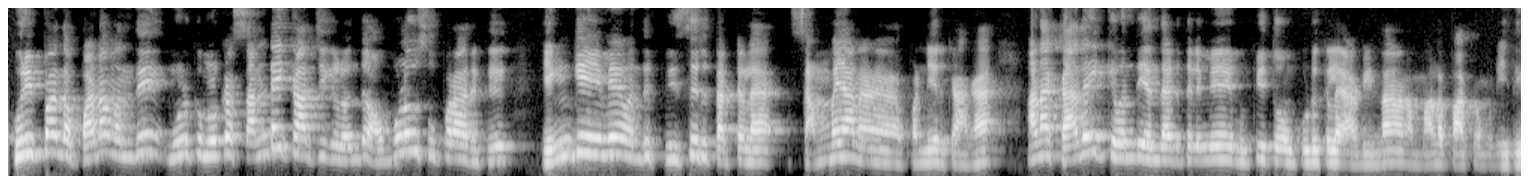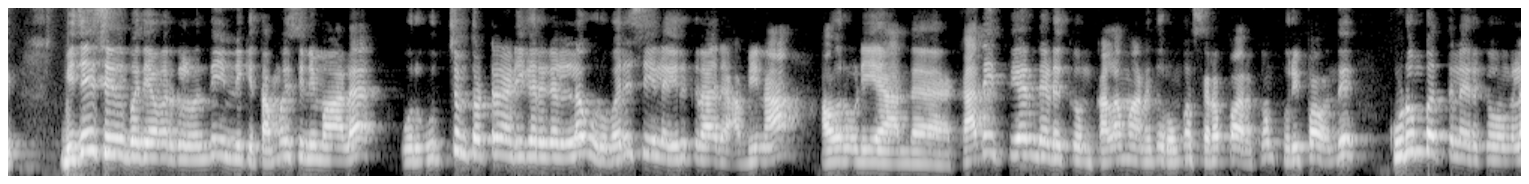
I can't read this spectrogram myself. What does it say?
குறிப்பாக அந்த படம் வந்து முழுக்க முழுக்க சண்டை காட்சிகள் வந்து அவ்வளோ சூப்பராக இருக்குது எங்கேயுமே வந்து பிசிறு தட்டலை. செம்மையாக ந- பண்ணியிருக்காங்க. ஆனா கதைக்கு வந்து எந்த இடத்துலையுமே முக்கியத்துவம் கொடுக்கல அப்படின்னு தான் நம்மளால பார்க்க முடியுது. விஜய் சேதுபதி அவர்கள் வந்து இன்னைக்கு தமிழ் சினிமால ஒரு உச்சம் தொட்ட நடிகர்கள்ல ஒரு வரிசையில இருக்கிறாரு அப்படின்னா அவருடைய அந்த கதை தேர்ந்தெடுக்கும் களமானது ரொம்ப சிறப்பா இருக்கும். குறிப்பா வந்து குடும்பத்துல இருக்கவங்கள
